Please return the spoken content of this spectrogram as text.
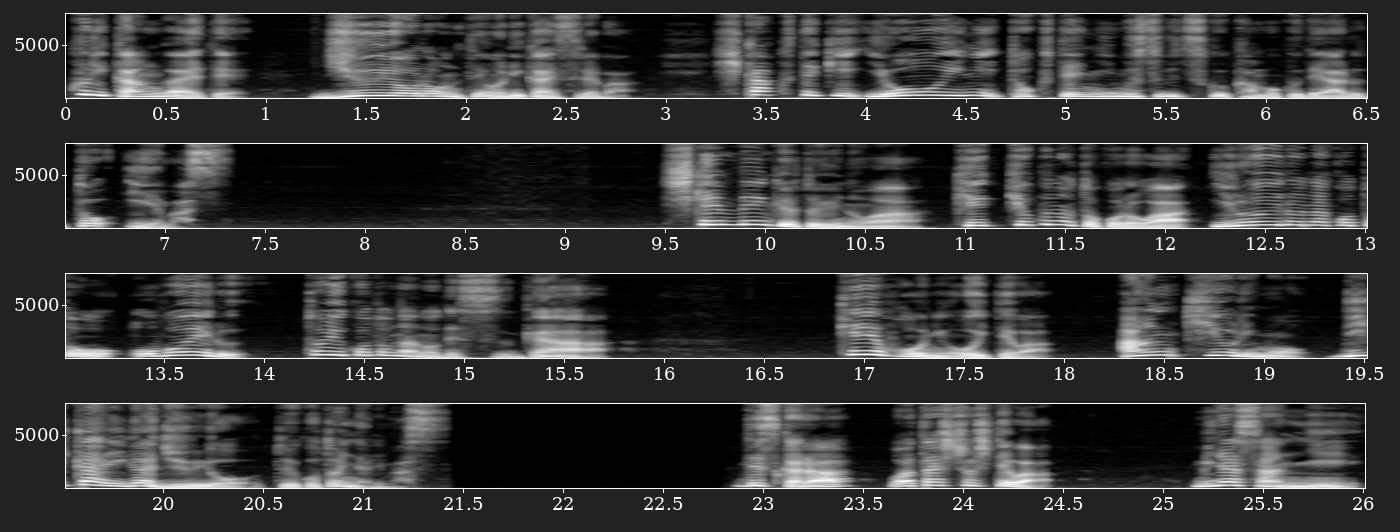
くり考えて重要論点を理解すれば、比較的容易に得点に結びつく科目であると言えます。試験勉強というのは、結局のところはいろいろなことを覚えるということなのですが、刑法においては暗記よりも理解が重要ということになります。ですから、私としては、皆さんに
